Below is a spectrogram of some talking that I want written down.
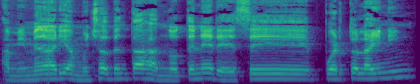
A mí me daría muchas ventajas no tener ese puerto Lightning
